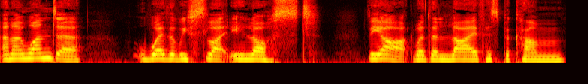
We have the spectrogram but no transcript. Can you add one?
and I wonder whether we've slightly lost the art, whether live has become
